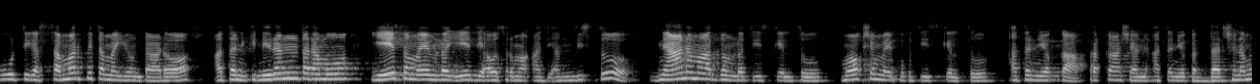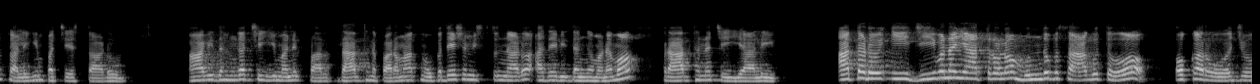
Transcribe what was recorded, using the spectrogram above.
పూర్తిగా సమర్పితమై ఉంటాడో అతనికి నిరంతరము ఏ సమయంలో ఏది అవసరమో అది అందిస్తూ జ్ఞాన మార్గంలో తీసుకెళ్తూ మోక్షం వైపుకు తీసుకెళ్తూ అతని యొక్క ప్రకాశాన్ని అతని యొక్క దర్శనం కలిగింపచేస్తాడు. ఆ విధంగా చెయ్యమని ప్రార్థన పరమాత్మ ఉపదేశం ఇస్తున్నాడు. అదే విధంగా మనము ప్రార్థన చెయ్యాలి. అతడు ఈ జీవన యాత్రలో ముందుకు సాగుతూ ఒక రోజు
